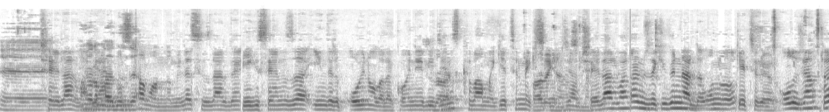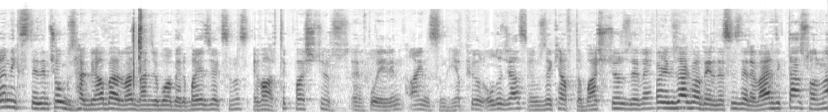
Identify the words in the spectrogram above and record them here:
Ee, şeyler var. Yani bunu tam anlamıyla sizler de bilgisayarınıza indirip oyun olarak oynayabileceğiniz kıvama getirmek için Tabii ki yapacağım şeyler var. Önümüzdeki günlerde onu getiriyor olacağım. Söylemek istediğim çok güzel bir haber var. Bence bu haberi bayacaksınız. Eve artık başlıyoruz. Evet bu evin aynısını yapıyor olacağız. Önümüzdeki hafta başlıyoruz eve. Böyle güzel bir haberi de sizlere verdikten sonra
